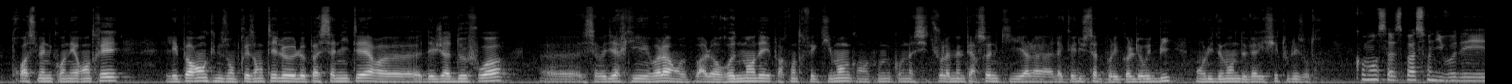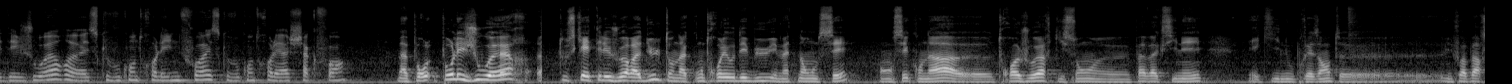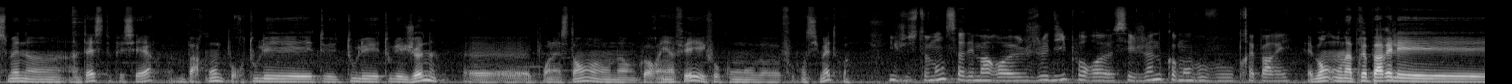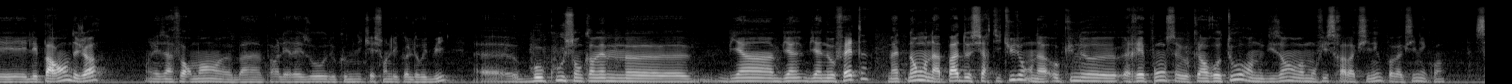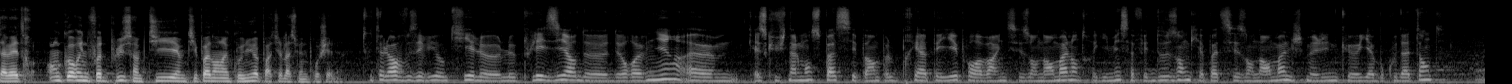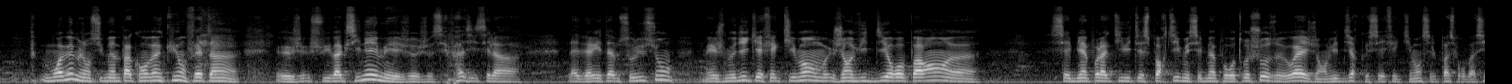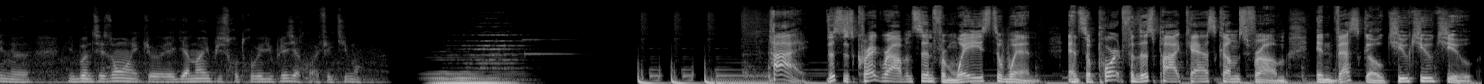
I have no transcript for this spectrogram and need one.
trois semaines qu'on est rentré. Les parents qui nous ont présenté le, le pass sanitaire déjà deux fois, euh, ça veut dire qu'on voilà, on va pas leur redemander. Par contre, effectivement, quand, on a toujours la même personne qui est à l'accueil du stade pour l'école de rugby, on lui demande de vérifier tous les autres. Comment ça se passe au niveau des, joueurs? Est-ce que vous contrôlez une fois? Est-ce que vous contrôlez à chaque fois? Bah pour, pour, les joueurs, tout ce qui a été les joueurs adultes, on a contrôlé au début et maintenant on le sait. On sait qu'on a euh, trois joueurs qui sont euh, pas vaccinés et qui nous présente euh, une fois par semaine un, test PCR. Par contre, pour tous les, tous les, tous les jeunes, euh, pour l'instant, on n'a encore rien fait. Il faut qu'on faut qu'on s'y mette. Quoi. Et justement, ça démarre euh, jeudi pour ces jeunes. Comment vous vous préparez? Eh bon, On a préparé les, les parents déjà en les informant euh, ben, par les réseaux de communication de l'école de rugby. Euh, beaucoup sont quand même euh, bien, bien, bien au fait. Maintenant, on n'a pas de certitude, on n'a aucune réponse, aucun retour en nous disant mon fils sera vacciné ou pas vacciné. Ça va être encore une fois de plus un petit, un petit pas dans l'inconnu à partir de la semaine prochaine. Tout à l'heure, vous avez évoqué le, le plaisir de, de revenir. Est-ce que finalement ce passe, c'est pas un peu le prix à payer pour avoir une saison normale entre guillemets? Ça fait deux ans qu'il n'y a pas de saison normale. J'imagine qu'il y a beaucoup d'attentes moi-même, j'en suis même pas convaincu en fait. Hein. Euh, je, suis vacciné, mais je ne sais pas si c'est la, véritable solution. Mais je me dis qu'effectivement, j'ai envie de dire aux parents, euh, c'est bien pour l'activité sportive, mais c'est bien pour autre chose. Ouais, j'ai envie de dire que c'est effectivement c'est le passe pour passer une, bonne saison et que les gamins ils puissent retrouver du plaisir, quoi, effectivement. Hi, this is Craig Robinson from Ways to Win, and support for this podcast comes from Invesco QQQ.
